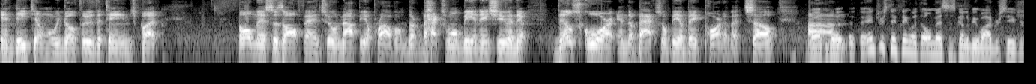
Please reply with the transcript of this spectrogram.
in detail when we go through the teams, but Ole Miss's offense will not be a problem. Their backs won't be an issue, and they'll they'll score, and the backs will be a big part of it. So Well, um, the, the, interesting thing with Ole Miss is going to be wide receiver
